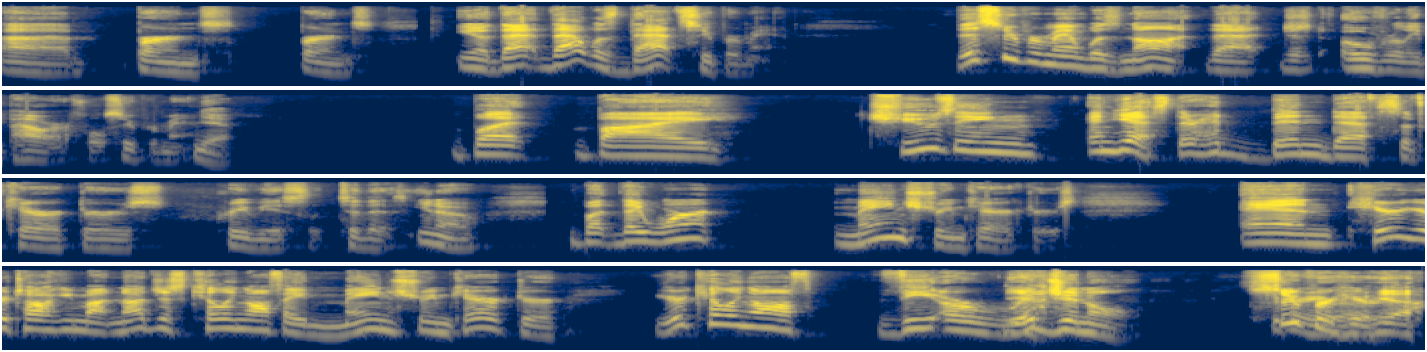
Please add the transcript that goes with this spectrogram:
uh, Byrne's Byrne's, you know that that was that Superman. This Superman was not that just overly powerful Superman. Yeah. But by choosing, and yes, there had been deaths of characters previously to this, you know, but they weren't mainstream characters. And here you're talking about not just killing off a mainstream character, you're killing off the original superhero. Yeah.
